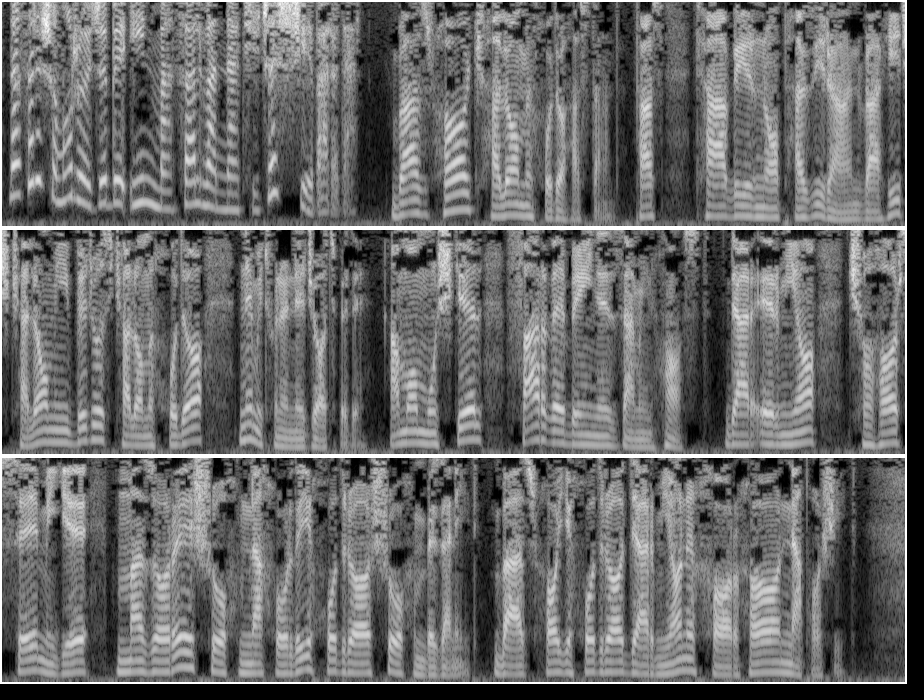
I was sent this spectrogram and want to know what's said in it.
نظر شما راجع به این مثل و نتیجه چیه برادر؟ بذرها کلام خدا هستند. پس تغییر ناپذیرند و هیچ کلامی بجز کلام خدا نمی‌تونه نجات بده. اما مشکل فرق بین زمین هاست در ارمیا چهار سه میگه مزارع شخم نخورده خود را شخم بزنید. بذرهای خود را در میان خارها نپاشید.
